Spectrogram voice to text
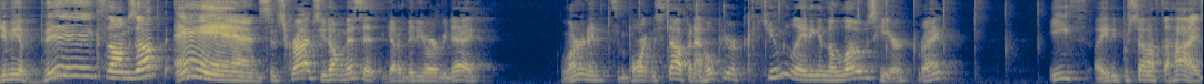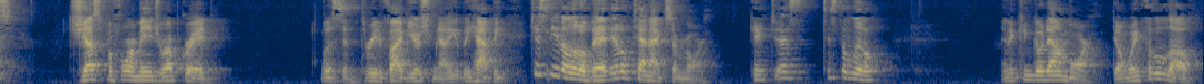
give me a big thumbs up and subscribe so you don't miss it. got a video every day. Learning, it's important stuff. And I hope you're accumulating in the lows here, right? ETH, 80% off the highs just before a major upgrade. Listen, three to five years from now, you'll be happy. Just need a little bit. It'll 10x or more. Okay, just, just a little. And it can go down more. Don't wait for the low.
